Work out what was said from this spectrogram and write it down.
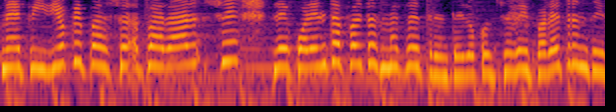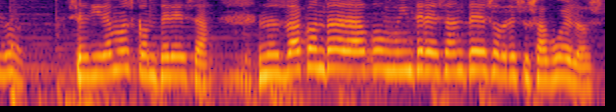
me pidió que parase de 40 faltas más de 30 y lo conseguí, paré 32. Seguiremos con Teresa. Nos va a contar algo muy interesante sobre sus abuelos.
